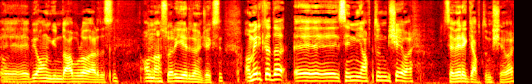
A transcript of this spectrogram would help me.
e, bir 10 gün daha buralardasın. Ondan sonra geri döneceksin. Amerika'da e, senin yaptığın bir şey var. severek yaptığım bir şey var.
